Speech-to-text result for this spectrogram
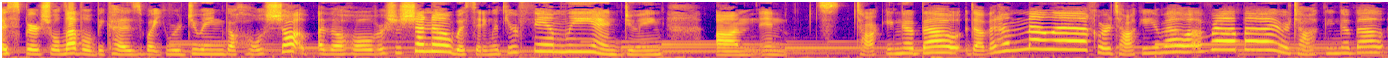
a spiritual level because what you were doing the whole shop, the whole Rosh Hashanah was sitting with your family and doing um and talking about David HaMelech, or talking about a rabbi, or talking about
